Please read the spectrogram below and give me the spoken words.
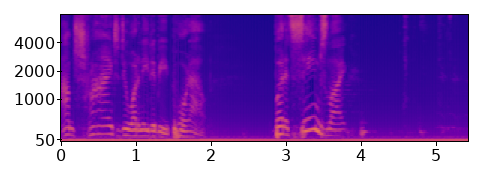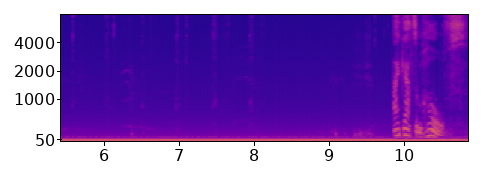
I'm trying to do what I need to be poured out. But it seems like I got some holes.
